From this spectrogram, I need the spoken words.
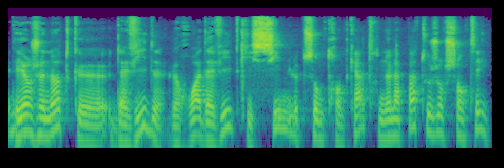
D'ailleurs, je note que David, le roi David, qui signe le psaume 34, ne l'a pas toujours chanté.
